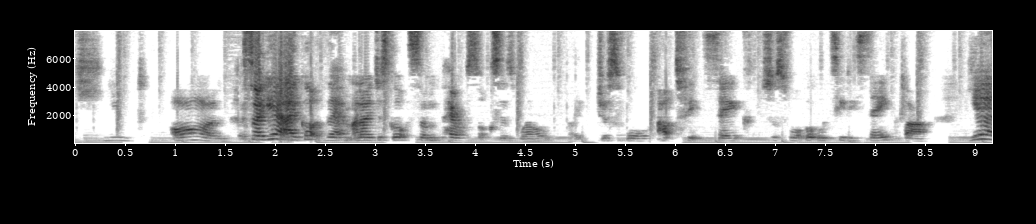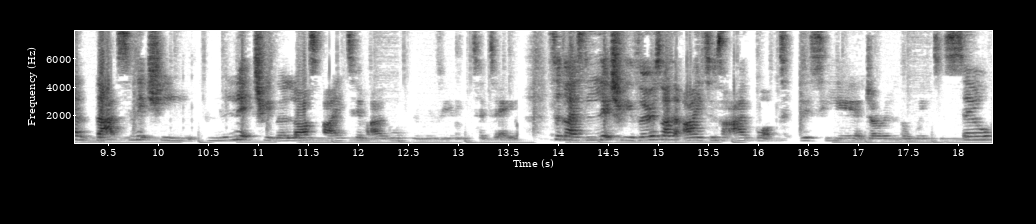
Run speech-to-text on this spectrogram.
cute on. So yeah, I got them and I just got some pair of socks as well, like just for outfit sake, just for OOTD sake. But yeah, that's literally, literally the last item I will be reviewing today. So guys, literally those are the items that I bought this year during the winter sale.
